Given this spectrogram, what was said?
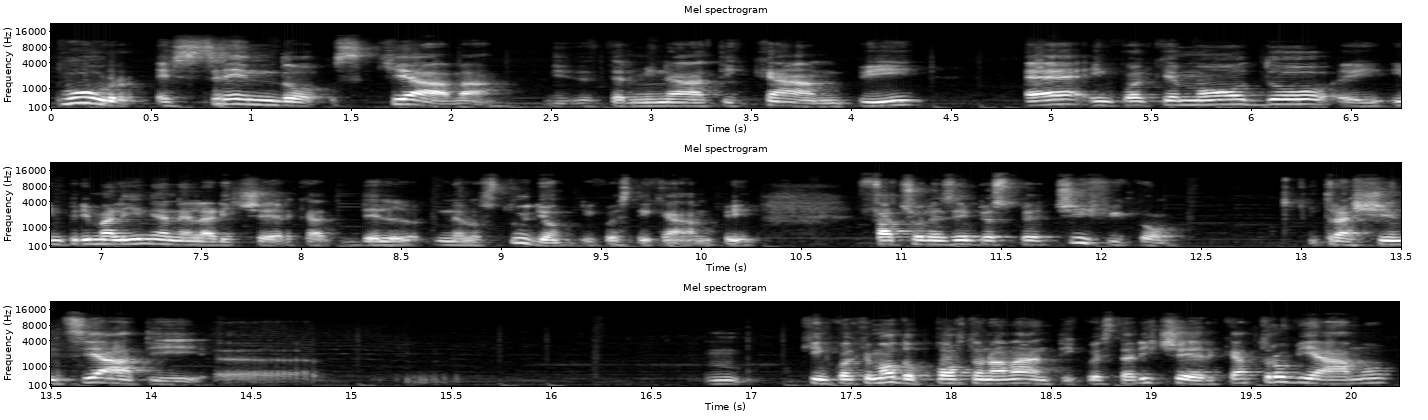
pur essendo schiava di determinati campi è in qualche modo in prima linea nella ricerca, del, nello studio di questi campi. Faccio un esempio specifico, tra scienziati eh, che in qualche modo portano avanti questa ricerca troviamo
